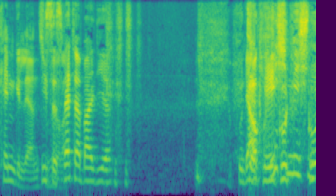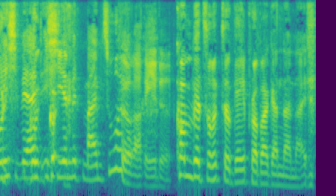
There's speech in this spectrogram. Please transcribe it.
kennengelernt. Wie ist das. Wetter bei dir? Und Ja, okay, gut, mich gut, nicht, während gut, ich hier mit meinem Zuhörer rede. Kommen wir zurück zur Gay Propaganda Night.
